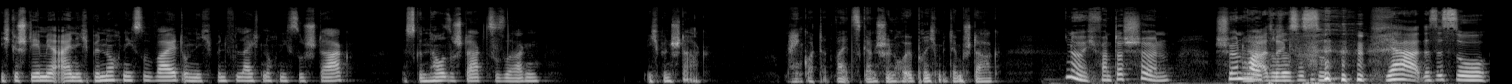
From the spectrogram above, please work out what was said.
ich gestehe mir ein, ich bin noch nicht so weit und ich bin vielleicht noch nicht so stark, ist genauso stark zu sagen, ich bin stark. Mein Gott, das war jetzt ganz schön holprig mit dem stark. Nö, ich fand das schön. Schön holprig. Ja, also das ist so, ja, das ist so,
